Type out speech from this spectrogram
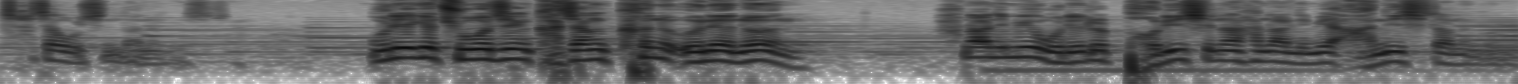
찾아오신다는 것이죠. 우리에게 주어진 가장 큰 은혜는 하나님이 우리를 버리시는 하나님이 아니시라는 겁니다.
